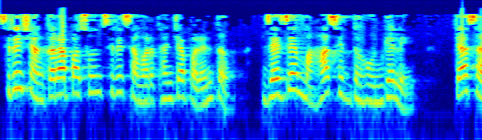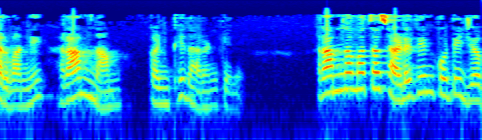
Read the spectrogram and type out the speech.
श्री शंकरापासून श्री समर्थांच्या पर्यंत जे जे महासिद्ध होऊन गेले त्या सर्वांनी रामनाम कंठी धारण केले. रामनामाचा साडेतीन कोटी जप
